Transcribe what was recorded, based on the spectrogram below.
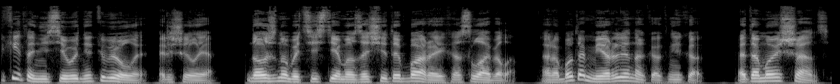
Какие-то не сегодня квелы, решил я. Должно быть, система защиты бара их ослабила. Работа Мерлина как-никак. Это мой шанс.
